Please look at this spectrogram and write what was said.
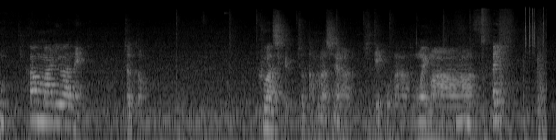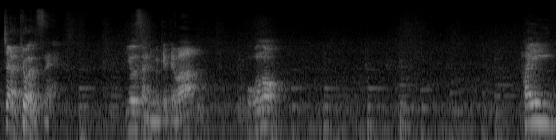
い。顔周りはねちょっと詳しくちょっと話しながら切っていこうかなと思います。はい、じゃあ今日はですねヨウさんに向けてはここの生え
